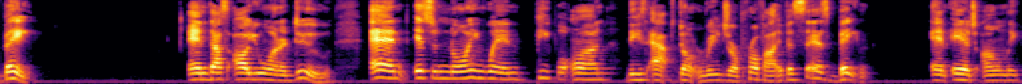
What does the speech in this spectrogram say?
bait and that's all you want to do and it's annoying when people on these apps don't read your profile if it says bait and edge only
